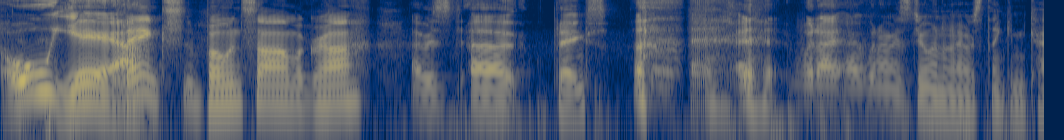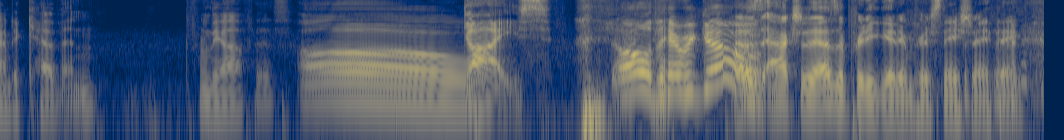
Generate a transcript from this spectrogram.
Oh yeah. Thanks, Bonesaw McGraw. I was uh thanks. And when I I- when I was doing it, I was thinking kind of Kevin from The Office. Oh, Guys. Oh, there we go. That was actually that was a pretty good impersonation. I think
